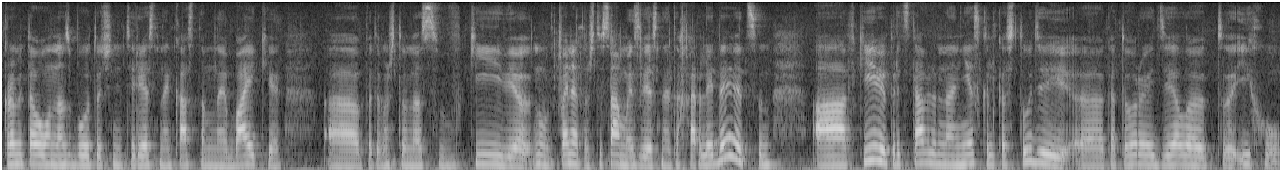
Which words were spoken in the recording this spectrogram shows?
Кроме того, у нас будут очень интересные кастомные байки, а, потому что у нас в Киеве, ну, понятно, что самое известное это Харли Дэвидсон, а в Киеве представлено несколько студий, э, которые делают их, у-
